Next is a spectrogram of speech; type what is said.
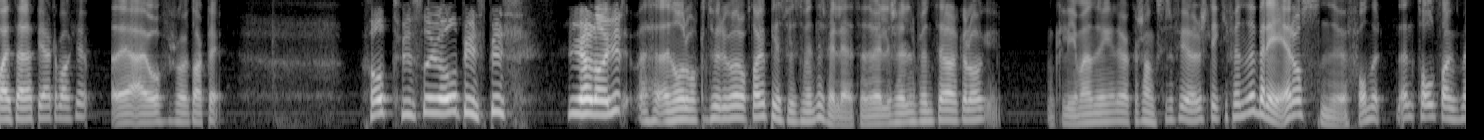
Parterapi er tilbake. Det er jo for så vidt artig. Fant tusen ganger pilspiss i her dager. En årvåken tur i går oppdaget pilspissen min tilfeldighet. Et veldig sjelden funn, sier arkeolog. Klimaendringer øker sjanser for å gjøre slike funn ved breer og snøfonner. Den 12 cm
